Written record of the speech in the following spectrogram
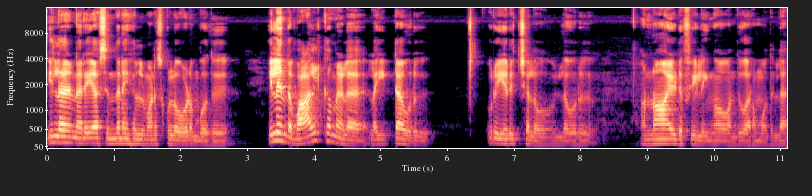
இல்லை நிறையா சிந்தனைகள் மனசுக்குள்ளே ஓடும்போது இல்லை இந்த வாழ்க்கை மேலே லைட்டாக ஒரு ஒரு எரிச்சலோ இல்லை ஒரு அன்னாய்டு ஃபீலிங்கோ வந்து வரும்போது இல்லை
